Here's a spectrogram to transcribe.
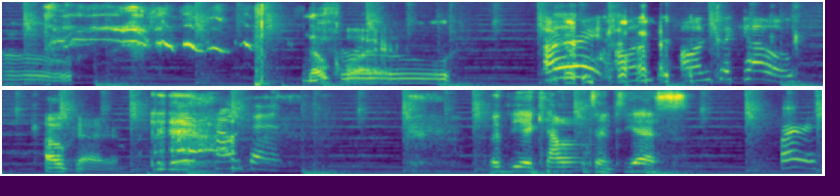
Oh. oh. No choir. True. All No right, on, on to Kelz, Okay. the accountant. With the accountant, yes. First,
